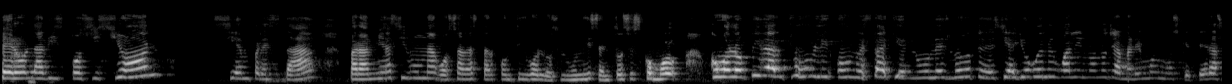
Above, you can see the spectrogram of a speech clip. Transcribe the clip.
Pero la disposición siempre está. Para mí ha sido una gozada estar contigo los lunes, entonces como, como lo pida el público, uno está aquí el lunes, luego te decía yo, bueno, igual y no nos llamaremos mosqueteras,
